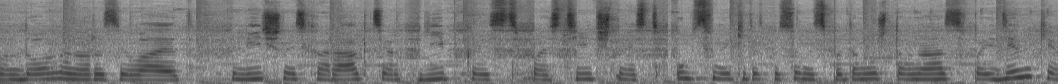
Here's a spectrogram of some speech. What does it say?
Тэквондо, оно развивает личность, характер, гибкость, пластичность, умственные какие-то способности, потому что у нас в поединке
